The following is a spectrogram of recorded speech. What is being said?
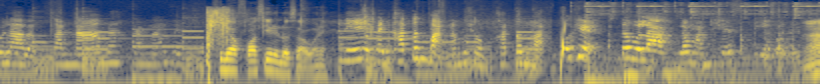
เวลาแบบกันน้ำนะกันน้ำเป็นหัวที่เรียกว่าฟอสซิลไดโนเสาร์วะเนี่ย อันนี้เป็นคัตเติ้ลบัตนะผู้ชมคัตเติ้ลบัตโอเคได้เวลาเรามาเทสเตียงกันอะ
